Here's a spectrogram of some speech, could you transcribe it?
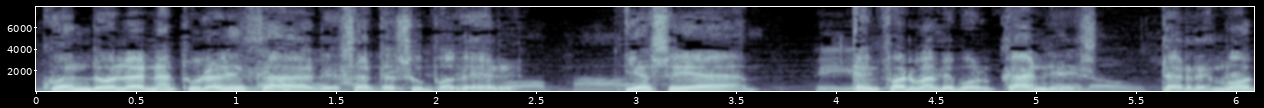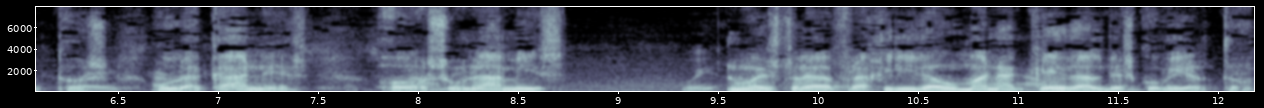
Cuando la naturaleza desata su poder, ya sea en forma de volcanes, terremotos, huracanes o tsunamis, nuestra fragilidad humana queda al descubierto.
